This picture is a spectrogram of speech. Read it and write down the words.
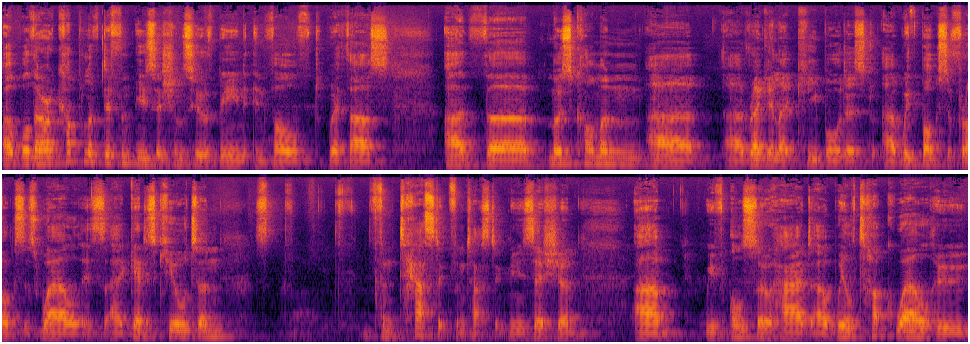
uh, well there are a couple of different musicians who have been involved with us. Uh, the most common uh, uh, regular keyboardist uh, with Box of Frogs as well is uh, Geddes Kjorten, fantastic, fantastic musician. Um, we've also had uh, Will Tuckwell, who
